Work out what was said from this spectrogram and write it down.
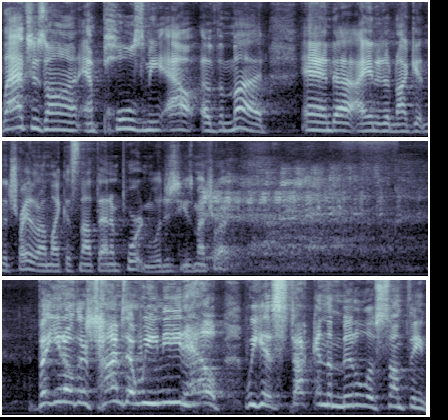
latches on and pulls me out of the mud. And uh, I ended up not getting the trailer. I'm like, it's not that important. We'll just use my truck. But you know, there's times that we need help. We get stuck in the middle of something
